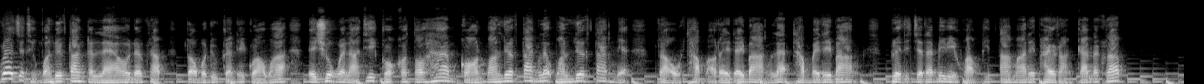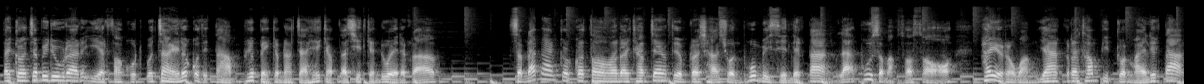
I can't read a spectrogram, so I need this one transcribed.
กล้จะถึงวันเลือกตั้งกันแล้วนะครับ เรามาดูกันดีกว่าว่าในช่วงเวลาที่กกตห้ามก่อนวันเลือกตั้งและวันเลือกตั้งเนี่ยเราทำอะไรได้บ้างและทำไม่ได้บ้าง เพื่อที่จะได้ไม่มีความผิดตามมาในภายหลังกันนะครับ แต่ก่อนจะไปดูรายละเอียดฝากกดหัวใจและกดติดตาม เพื่อเป็นกำลังใจให้กับนาชิตกันด้วยนะครับ สำนักงานกกตนะครับแจ้งเตือนประชาชนผู้มีสิทธิเลือกตั้ง และผู้สมัครสสให้ระวังยากกระทำผิดกฎหมายเลือกตั้ง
